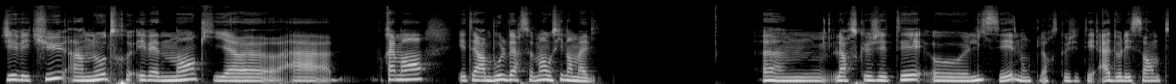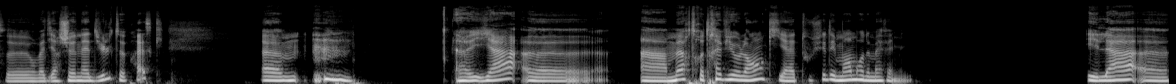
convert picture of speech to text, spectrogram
j'ai vécu un autre événement qui a vraiment été un bouleversement aussi dans ma vie. Euh, lorsque j'étais au lycée, donc lorsque j'étais adolescente, euh, on va dire jeune adulte presque, euh, il y a un meurtre très violent qui a touché des membres de ma famille. Et là,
